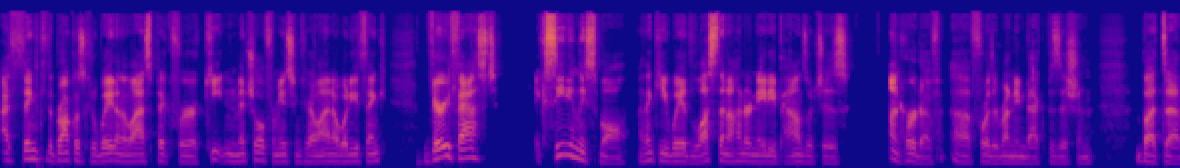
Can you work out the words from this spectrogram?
I think the Broncos could wait on the last pick for Keaton Mitchell from Eastern Carolina. What do you think? Very fast, exceedingly small. I think he weighed less than 180 pounds, which is unheard of uh, for the running back position. But uh,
